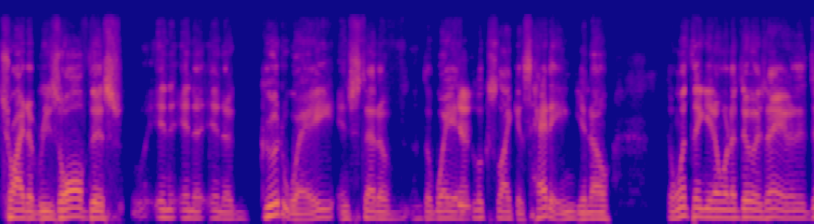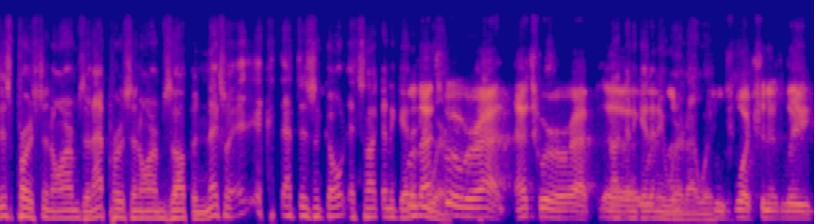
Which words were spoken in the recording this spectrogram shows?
try to resolve this in in a in a good way instead of the way it looks like it's heading. You know, the one thing you don't want to do is hey, this person arms and that person arms up, and next one it, it- that doesn't go. It's not going to get well, anywhere. that's where we're at. That's where we're at. not going to Uh, get un- anywhere that way. Unfortunately,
